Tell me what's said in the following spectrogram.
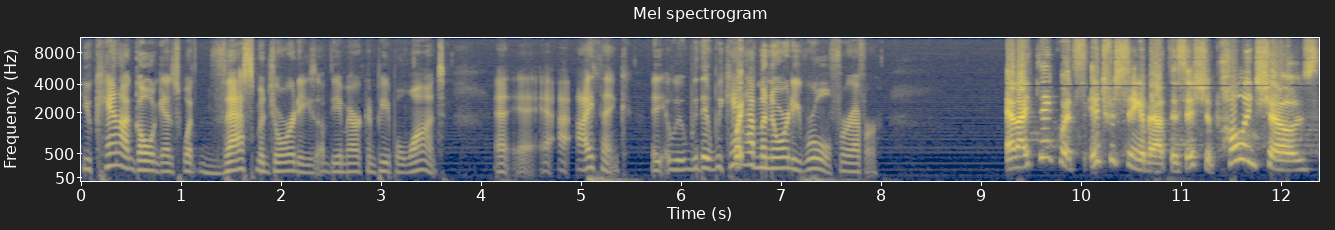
you cannot go against what vast majorities of the American people want. I, I, I think we, we can't have minority rule forever. And I think what's interesting about this issue, polling shows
